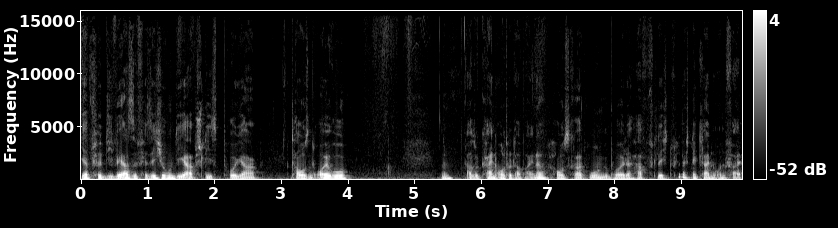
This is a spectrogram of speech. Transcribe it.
ihr habt für diverse Versicherungen, die ihr abschließt pro Jahr, 1000 Euro. Ne? Also kein Auto dabei, ne? Hausrat, Wohngebäude, Haftpflicht, vielleicht eine kleine Unfall.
